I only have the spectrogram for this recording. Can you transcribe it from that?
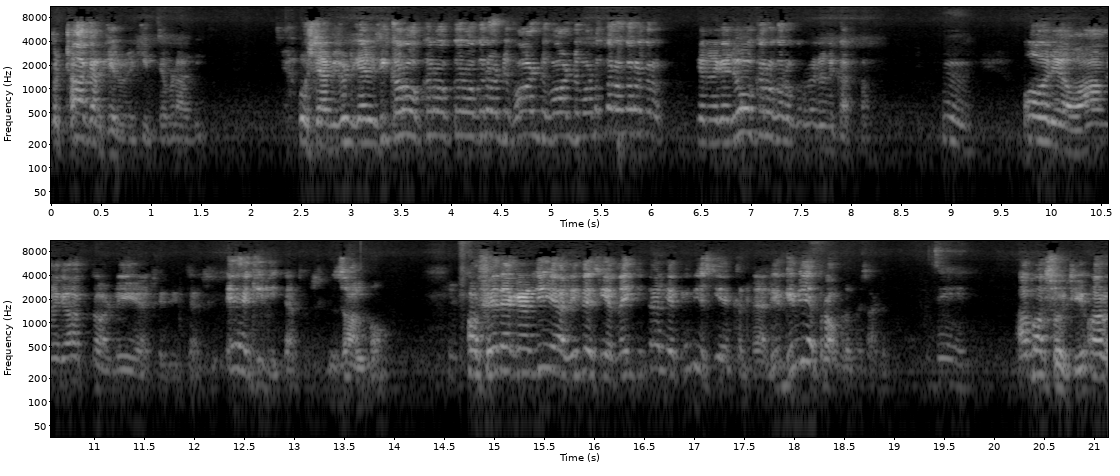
तो ठा करके उन्होंने कीमतें बढ़ा दी उस एस्टैब्लिशमेंट कह रही थी करो करो करो करो डिफॉल्ट डिफॉल्ट डिफॉल्ट करो करो करो इन्होंने कहा जो करो करो करो इन्होंने करता और ये आवाम ने कहा ਤੁਹਾਡੀ ਐਸੀ ਦੀ ਤੈਸੀ ਇਹ ਕੀ ਕੀਤਾ ਤੁਸੀਂ ਜ਼ਾਲਮੋ और फिर है कहना जी अली तो सी नहीं किया लेकिन इसकी एक खतरा लेकिन भी ये प्रॉब्लम है साढ़े जी अब आप सोचिए और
